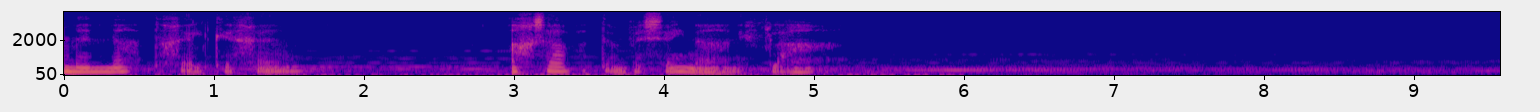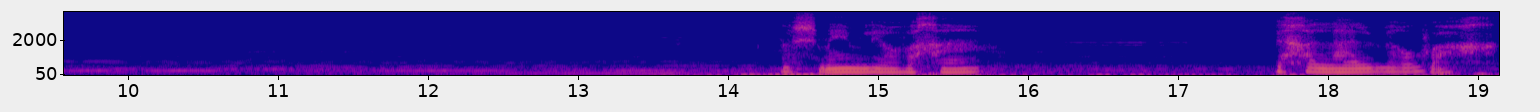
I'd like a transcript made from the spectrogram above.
מנת חלקכם. עכשיו אתם בשינה נפלאה. נושמים לרווחה בחלל מרווח.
